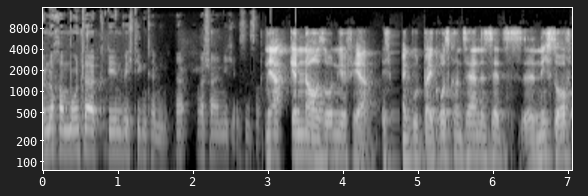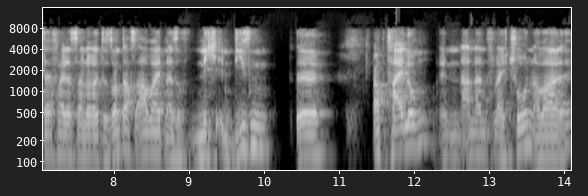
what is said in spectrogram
wir haben noch am Montag den wichtigen Termin. Ja, wahrscheinlich ist es so. Ja, genau, so ungefähr. Ich meine, gut, bei Großkonzernen ist jetzt äh, nicht so oft der Fall, dass da Leute sonntags arbeiten, also nicht in diesen äh, Abteilungen, in anderen vielleicht schon, aber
